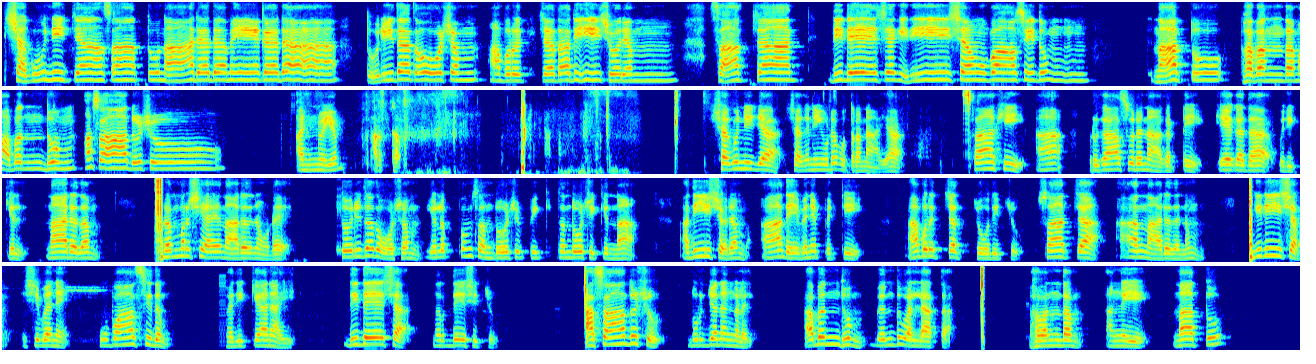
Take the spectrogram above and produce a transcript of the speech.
ശകുനിജാസാത്തു നാരദമേകദ തുരിതദോഷം അപൃച്ഛതീശ്വരം സാക്ഷാദിദേശഗിരീശമുപാസിതും നാത്തു ഭവന്തമബന്ധും അസാധുഷു. അന്വയം അർത്ഥം. ശകുനിജ ശകുനിയുടെ പുത്രനായ സാഹി ആ മൃഗാസുരനാകട്ടെ. ഏകത ഒരിക്കൽ നാരദം ബ്രഹ്മർഷിയായ നാരദനോട് ത്വരിതദോഷം എളുപ്പം സന്തോഷിപ്പി സന്തോഷിക്കുന്ന അതീശ്വരം ആ ദേവനെപ്പറ്റി അപറിച്ച ചോദിച്ചു. സാച്ച ആ നാരദനും ഗിരീശം ശിവനെ ഉപാസിതും ഭരിക്കാനായി ദിദേശ നിർദ്ദേശിച്ചു. അസാധുഷു ദുർജനങ്ങളിൽ. അബന്ധും ബന്ധുവല്ലാത്ത ഭവന്തം അങ്ങയെ നാത്തു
